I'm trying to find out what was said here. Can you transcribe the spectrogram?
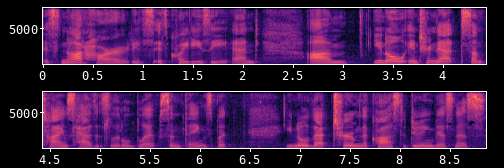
it's not hard. It's it's quite easy. And um, you know, internet sometimes has its little blips and things, but you know that term, the cost of doing business.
